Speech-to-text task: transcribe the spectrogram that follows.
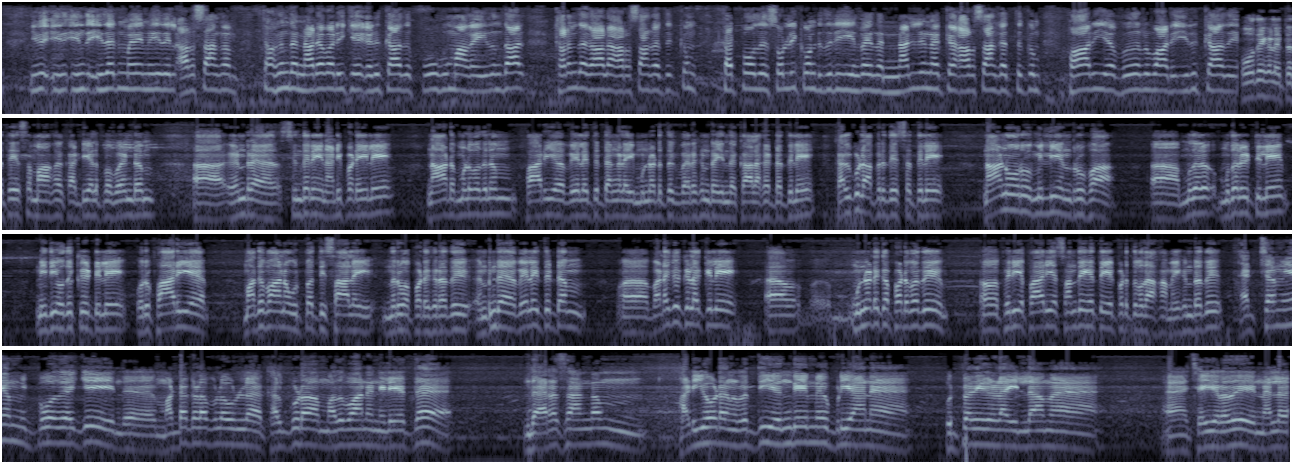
இந்த இதன் மீதில் அரசாங்கம் தகுந்த நடவடிக்கை எடுக்காது போகுமாக இருந்தால் கடந்த கால அரசாங்கத்திற்கும் தற்போது சொல்லிக் கொண்டு திரிகின்ற இந்த நல்லிணக்க அரசாங்கத்துக்கும் பாரிய வேறுபாடு இருக்காது. போதைகளற்ற தேசமாக கட்டியெழுப்ப வேண்டும் என்ற சிந்தனையின் அடிப்படையிலே நாடு முழுவதிலும் பாரிய வேலை திட்டங்களை முன்னெடுத்து வருகின்ற இந்த காலகட்டத்திலே கல்குடா பிரதேசத்திலே நானூறு மில்லியன் ரூபாய் முதல்- முதலீட்டிலே நிதி ஒதுக்கீட்டிலே ஒரு பாரிய மதுபான உற்பத்தி சாலை நிறுவப்படுகிறது. இந்த வேலை திட்டம் வடக்கு கிழக்கிலே முன்னெடுக்கப்படுவது பெரிய பாரிய சந்தேகத்தை ஏற்படுத்துவதாக அமைகின்றது. தற்சமயம் இப்போதைக்கு இந்த மட்டக்களப்புல உள்ள கல்குடா மதுபான நிலையத்தை இந்த அரசாங்கம் அடியோட நிறுத்தி எங்கேயுமே இப்படியான உற்பத்திகளை இல்லாம செய்கிறது. நல்ல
